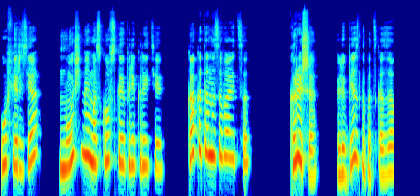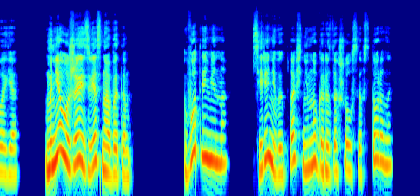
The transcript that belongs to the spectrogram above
«У Ферзя мощное московское прикрытие. Как это называется?» «Крыша», — любезно подсказала я. «Мне уже известно об этом». «Вот именно». Сиреневый плащ немного разошелся в стороны,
